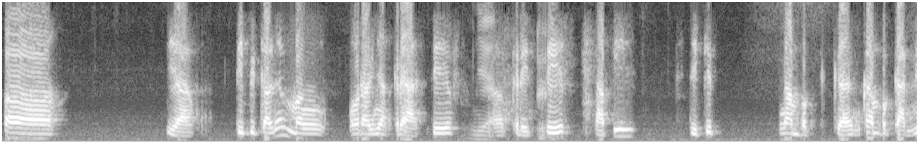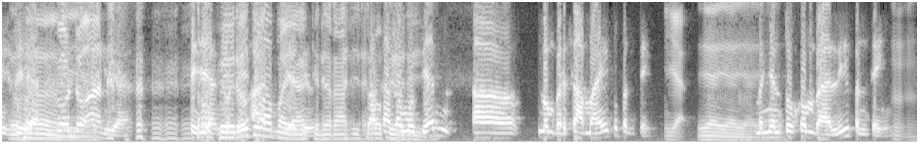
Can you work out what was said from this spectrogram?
eh, ya tipikalnya memang orangnya kreatif, Iya. eh, kritis, tapi sedikit ngambek ngambekan itu Eh, ya. Gondoan. Iya. Iya, Strawberry itu apa ya? gitu. Generasi Maka strawberry. kemudian eh, membersamai itu penting, Iya. Ya, ya, ya. ya. menyentuh kembali penting. Mhm.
